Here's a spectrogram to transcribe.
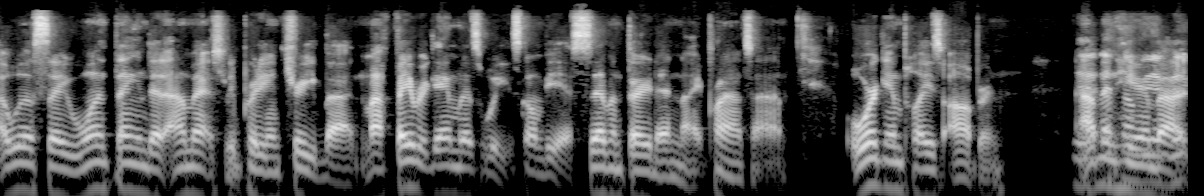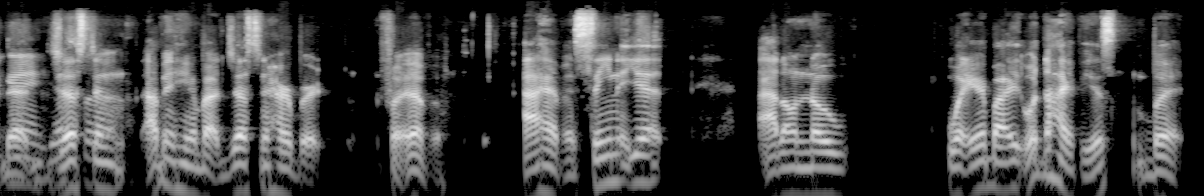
I will say one thing that I'm actually pretty intrigued by. My favorite game of this week is going to be at 7:30 that night, prime time. Oregon plays Auburn. Yeah, I've been hearing about that Justin. Yes, I've been hearing about Justin Herbert forever. I haven't seen it yet. I don't know what everybody what the hype is, but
